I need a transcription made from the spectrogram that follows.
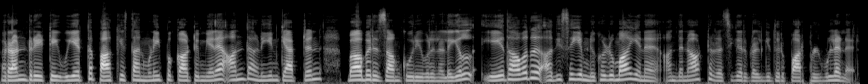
ரன் ரேட்டை உயர்த்த பாகிஸ்தான் முனைப்பு காட்டும் என அந்த அணியின் கேப்டன் பாபர் அசாம் கூறியுள்ள நிலையில் ஏதாவது அதிசயம் நிகழுமா என அந்த நாட்டு ரசிகர்கள் எதிர்பார்ப்பில் உள்ளனர்.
